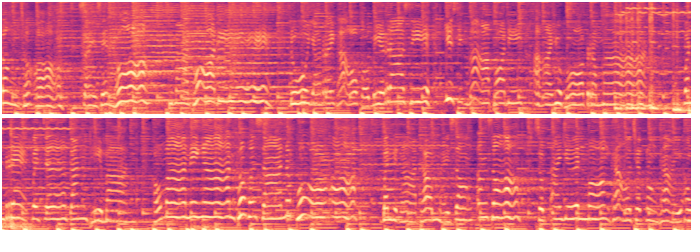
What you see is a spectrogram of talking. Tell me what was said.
ล่องชอใส่เส้นทองสิบาพอดี ดูอย่างไรเขาก็มีรา เอา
